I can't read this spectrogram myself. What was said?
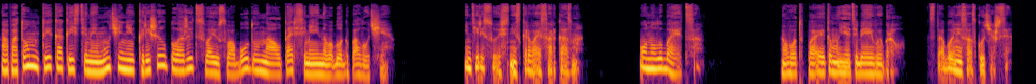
А потом ты, как истинный мученик, решил положить свою свободу на алтарь семейного благополучия. Интересуюсь, не скрывая сарказма. Он улыбается. Вот поэтому я тебя и выбрал. С тобой не соскучишься.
